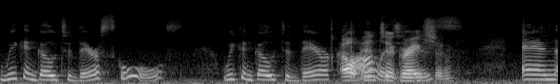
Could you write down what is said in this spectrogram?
we can go to their schools we can go to their colleges. Oh, colleges integration. and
